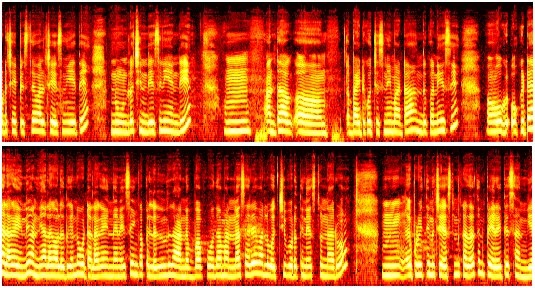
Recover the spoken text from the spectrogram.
కూడా చేపిస్తే వాళ్ళు చేసినవి అయితే నూనెలో చిందేసినాయి అండి అంతా బయటకు వచ్చేసినాయి అన్నమాట అందుకనేసి ఒకటే అలాగైంది అన్నీ అలాగ అవ్వలేదు కానీ ఒకటి అలాగైంది అనేసి ఇంకా పిల్లల్ని రానివ్వకపోదామన్నా సరే వాళ్ళు వచ్చి బుర్ర తినేస్తున్నారు. ఇప్పుడు తిను చేస్తుంది కదా తన పేరైతే సంధ్య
